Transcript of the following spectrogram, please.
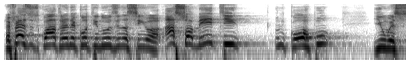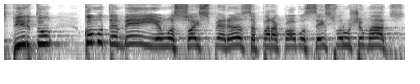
Efésios 4 ainda continua dizendo assim, ó, há somente um corpo e um espírito, como também é uma só esperança para a qual vocês foram chamados.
